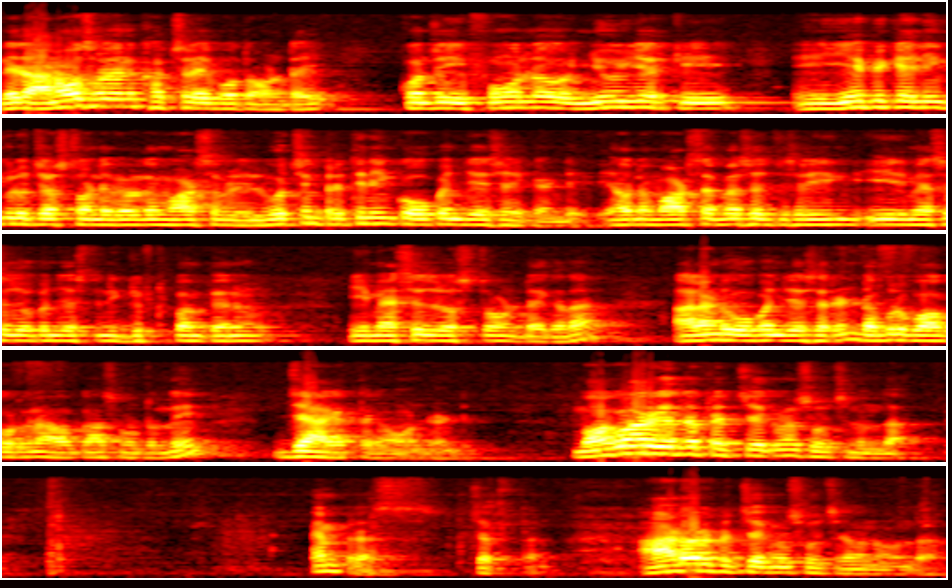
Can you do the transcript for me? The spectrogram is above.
లేదా అనవసరమైన ఖర్చులు అయిపోతూ ఉంటాయి. కొంచెం ఈ ఫోన్లో న్యూ ఇయర్కి ఏపీకే లింకులు వచ్చేస్తుండే వివిధ వాట్సాప్ వచ్చిన ప్రతి లింక్ ఓపెన్ చేసేయకండి. ఎవరైనా వాట్సాప్ మెసేజ్ చేసి ఈ మెసేజ్ ఓపెన్ చేస్తే గిఫ్ట్ పంపాను ఈ మెసేజ్లు వస్తూ ఉంటాయి కదా. అలాంటివి ఓపెన్ చేశారంటే డబ్బులు పోగొట్టుకునే అవకాశం ఉంటుంది. జాగ్రత్తగా ఉండండి. మగవారికి ఏదైనా ప్రత్యేకమైన సూచన ఉందా? ఎంప్రెస్ చెప్తాను. ఆడవారి ప్రత్యేకమైన సూచన ఏమైనా ఉందా?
